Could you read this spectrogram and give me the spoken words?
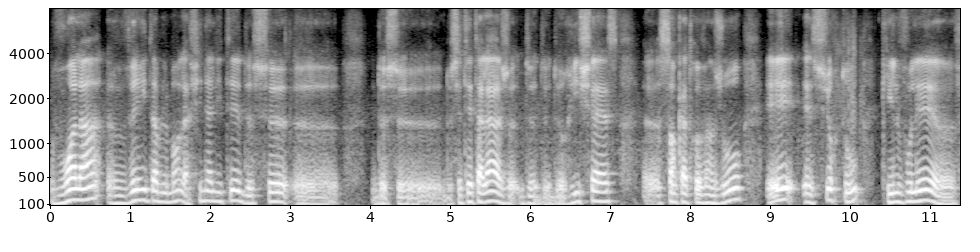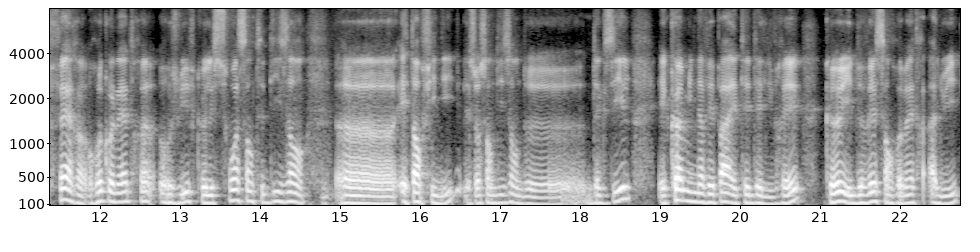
Voilà véritablement la finalité de ce, euh, de, ce, de cet étalage de, de, de richesse, 180 euh, jours, et, et surtout qu'il voulait euh, faire reconnaître aux Juifs que les 70 ans euh, étant finis, les 70 ans d'exil, et comme il n'avait pas été délivré, qu'il devait s'en remettre à lui.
